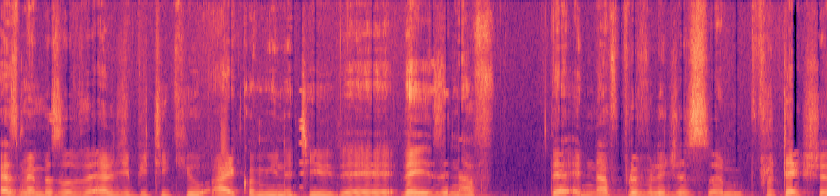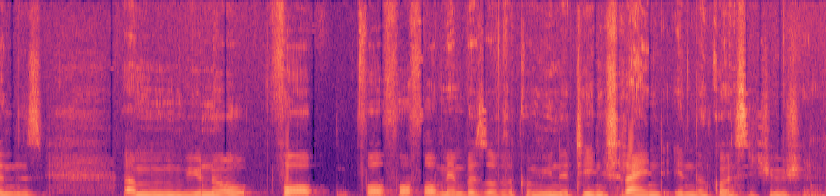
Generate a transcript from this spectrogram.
as members of the LGBTQI community, there there is enough there are enough privileges, um, protections, um, you know, for, for, for, for members of the community enshrined in the Constitution?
